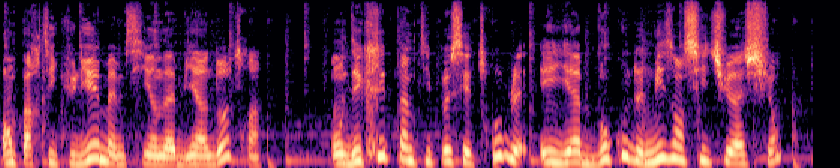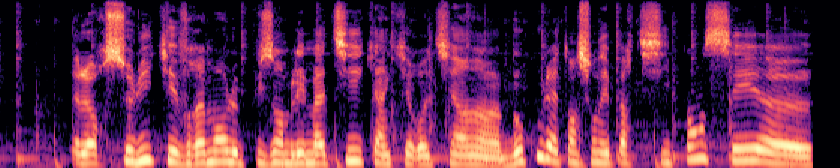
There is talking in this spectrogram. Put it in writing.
en particulier, même s'il y en a bien d'autres. On décrypte un petit peu ces troubles et il y a beaucoup de mise en situation alors celui qui est vraiment le plus emblématique, hein, qui retient beaucoup l'attention des participants, c'est euh,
